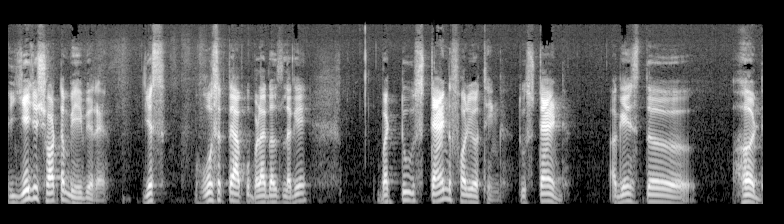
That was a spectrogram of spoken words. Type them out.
ये जो शॉर्ट टर्म बिहेवियर है यस हो सकता है आपको बड़ा गलत लगे but to stand for your thing to stand against the herd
